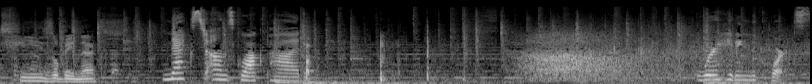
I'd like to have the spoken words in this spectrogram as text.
Cheese will be next. Next on Squawk Pod, we're hitting the courts.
